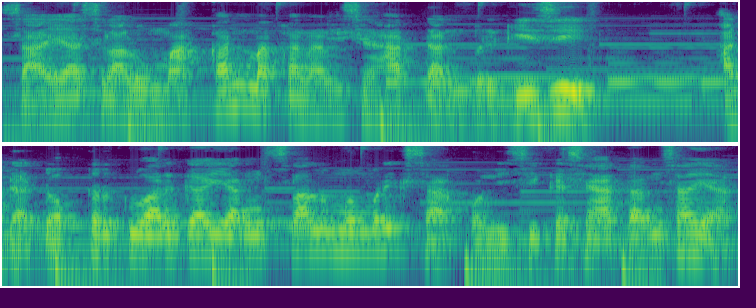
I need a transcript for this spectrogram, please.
Saya selalu makan makanan sehat dan bergizi. Ada dokter keluarga yang selalu memeriksa kondisi kesehatan saya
